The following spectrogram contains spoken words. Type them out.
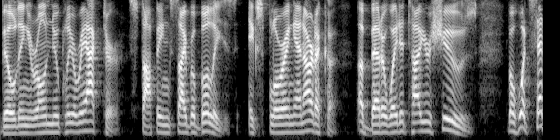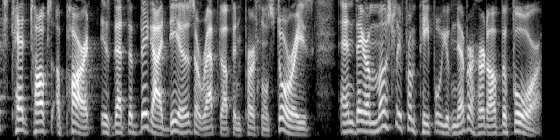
building your own nuclear reactor, stopping cyberbullies, exploring Antarctica, a better way to tie your shoes. But what sets TED Talks apart is that the big ideas are wrapped up in personal stories, and they are mostly from people you've never heard of before.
